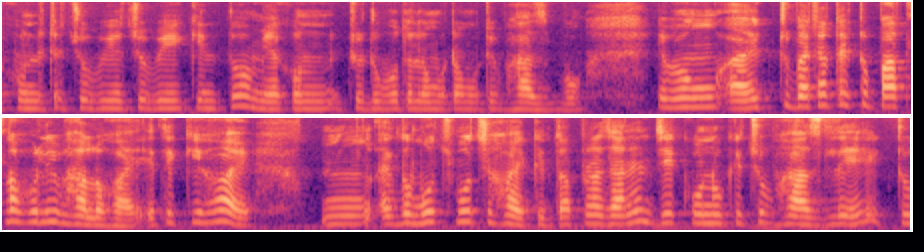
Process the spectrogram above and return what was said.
এখন এটা চুবিয়ে চুবিয়ে কিন্তু আমি এখন একটু ডুবো তেলে মোটামুটি ভাজবো। এবং একটু ব্যাটারটা একটু পাতলা হলেই ভালো হয়। এতে কি হয় একদম মুচমুচে হয় কিন্তু। আপনারা জানেন যে কোনো কিছু ভাজলে একটু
